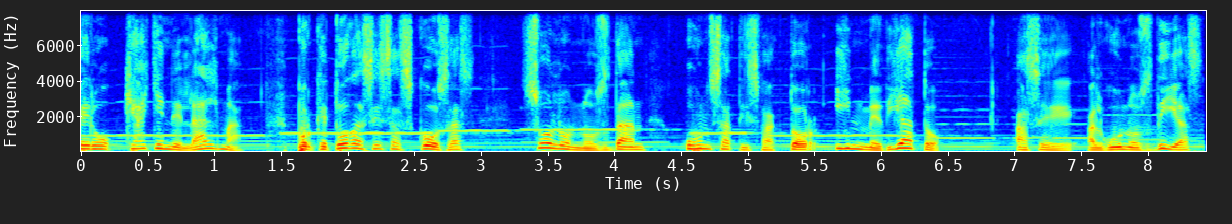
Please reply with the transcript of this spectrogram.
Pero, ¿qué hay en el alma? Porque todas esas cosas solo nos dan un satisfactor inmediato. Hace algunos días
